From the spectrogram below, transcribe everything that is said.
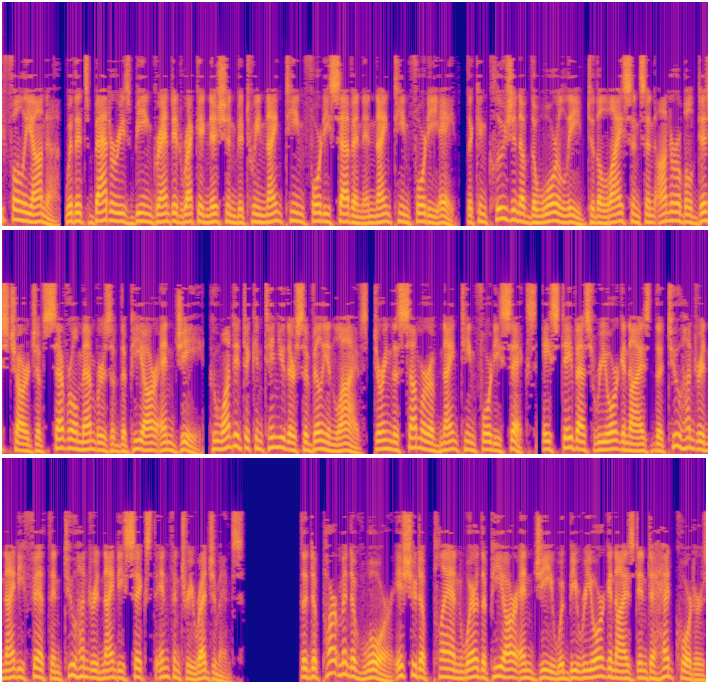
Fuliana, with its batteries being granted recognition between 1947 and 1948, the conclusion of the war led to the license and honorable discharge of several members of the PRNG, who wanted to continue their civilian lives. During the summer of 1946, Esteves reorganized the 295th and 296th Infantry Regiments. The Department of War issued a plan where the PRNG would be reorganized into headquarters,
